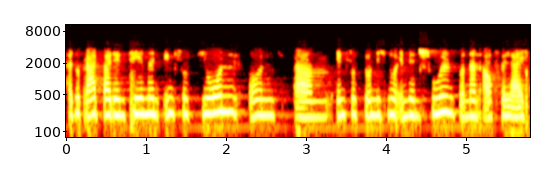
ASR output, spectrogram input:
Also gerade bei den Themen Inklusion und ähm, Inklusion nicht nur in den Schulen, sondern auch vielleicht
